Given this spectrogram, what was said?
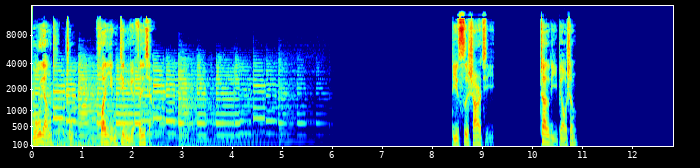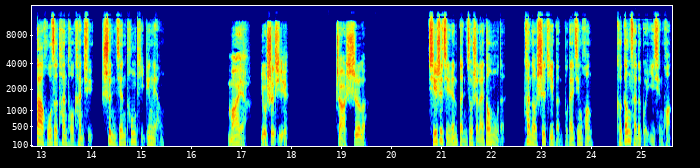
庐阳土著。欢迎订阅分享。第四十二集，战力飙升。大胡子探头看去，瞬间通体冰凉。妈呀，有尸体！诈尸了。其实几人本就是来盗墓的，看到尸体本不该惊慌，可刚才的诡异情况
